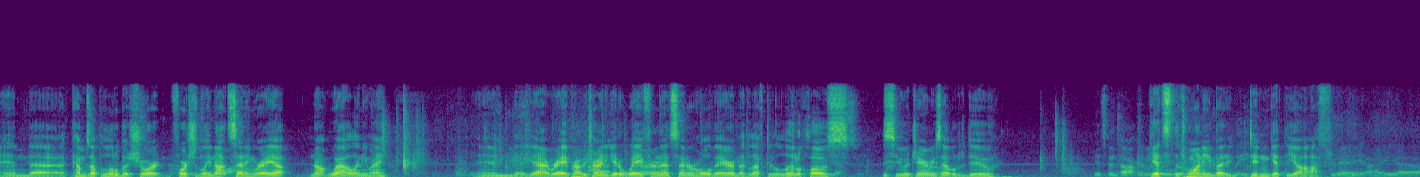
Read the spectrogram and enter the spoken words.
and uh, comes up a little bit short. Fortunately, not setting Ray up not well anyway. And uh, yeah, Ray probably trying to get away from that center hole there, but left it a little close. See what Jeremy's able to do. It's been talking to me. Gets the 20, but he didn't get the and off. Yesterday, I, uh,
